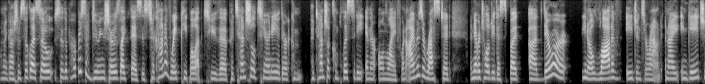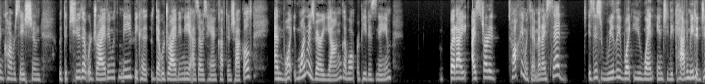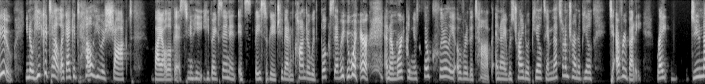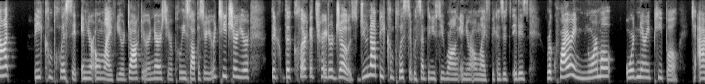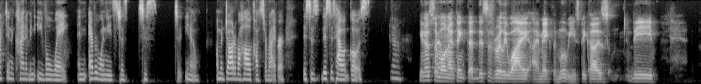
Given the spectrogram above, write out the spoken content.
Oh my gosh, I'm so glad. So, so the purpose of doing shows like this is to kind of wake people up to the potential tyranny or their com- potential complicity in their own life. When I was arrested, I never told you this, but uh, there were you know a lot of agents around, and I engaged in conversation with the two that were driving with me because that were driving me as I was handcuffed and shackled, and one was very young. I won't repeat his name, but I I started talking with him and I said, is this really what you went into the academy to do? You know, he could tell, like I could tell he was shocked by all of this. You know, he he breaks in and it's basically a two bedroom condo with books everywhere. And I'm working is so clearly over the top. And I was trying to appeal to him. That's what I'm trying to appeal to everybody, right? Do not be complicit in your own life. You're a doctor, you're a nurse, you're a police officer, you're a teacher, you're the, the clerk at Trader Joe's. Do not be complicit with something you see wrong in your own life because it, it is requiring normal, ordinary people to act in a kind of an evil way. And everyone needs to, to, to, you know, I'm a daughter of a Holocaust survivor. This is this is how it goes. Yeah. You know, Simone, I think that this is really why I make the movies because the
